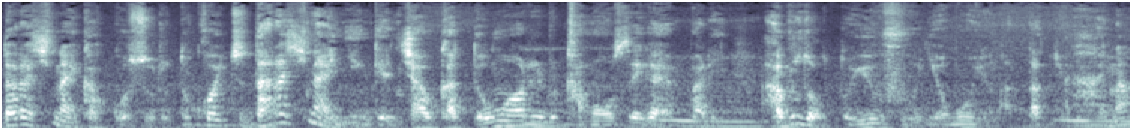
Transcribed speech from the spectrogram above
だらしない格好をするとこいつだらしない人間ちゃうかって思われる可能性がやっぱりあるぞというふうに思うようになったっていうことでな、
